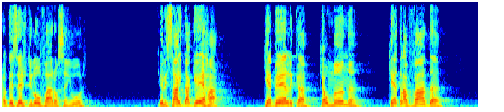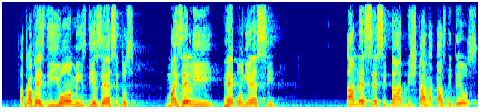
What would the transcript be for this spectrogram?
é o desejo de louvar ao Senhor. Ele sai da guerra que é bélica, que é humana, que é travada através de homens, de exércitos, mas ele reconhece a necessidade de estar na casa de Deus,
